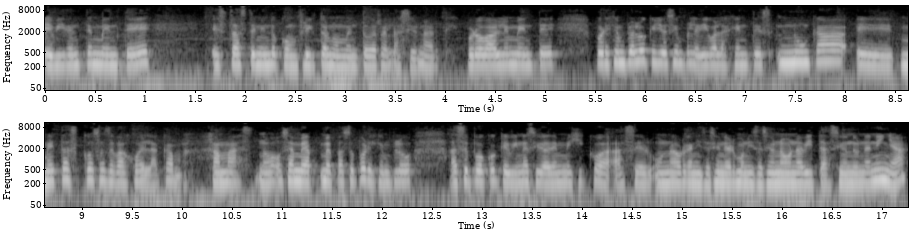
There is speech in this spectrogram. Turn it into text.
evidentemente estás teniendo conflicto al momento de relacionarte. Probablemente, por ejemplo, algo que yo siempre le digo a la gente es nunca eh, metas cosas debajo de la cama, jamás, ¿no? O sea, me, me pasó, por ejemplo, hace poco que vine a Ciudad de México a hacer una organización y armonización a una habitación de una niña.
